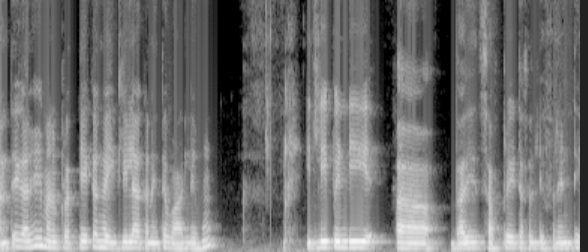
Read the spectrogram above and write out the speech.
అంతేగాని మనం ప్రత్యేకంగా ఇడ్లీ లాగానైతే వాడలేము. ఇడ్లీ పిండి అది సపరేట్ అసలు డిఫరెంటే.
